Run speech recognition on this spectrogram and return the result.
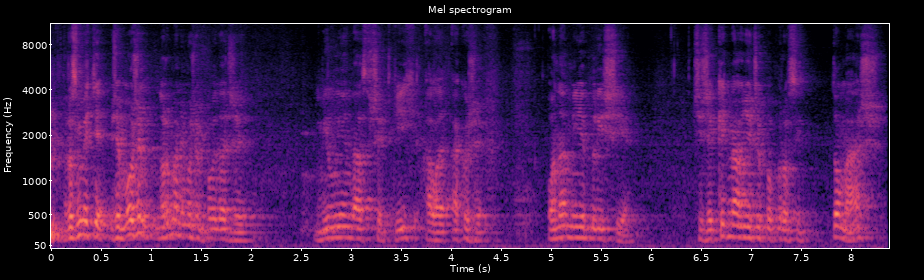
Rozumiete, že môžem, normálne môžem povedať, že milujem vás všetkých, ale akože ona mi je bližšie. Čiže keď ma o niečo poprosí Tomáš,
